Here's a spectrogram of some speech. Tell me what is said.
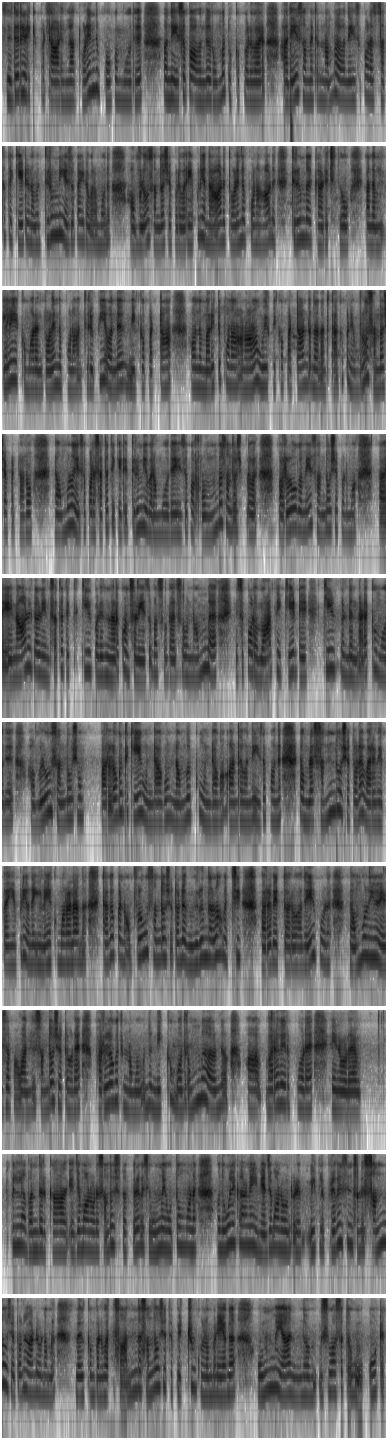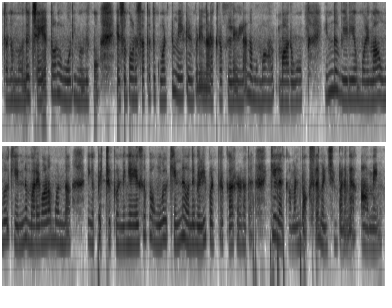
சிதறடிக்கப்பட்ட ஆடுங்களாம் தொலைந்து போகும்போது வந்து இசப்பா வந்து ரொம்ப துக்கப்படுவார். அதே சமயத்தில் நம்ம வந்து இசப்பாவோட சத்தத்தை கேட்டு நம்ம திரும்பி இசப்பா கிட்ட வரும்போது அவ்வளோ சந்தோஷப்படுவார். எப்படி அந்த ஆடு தொலைந்து போன ஆடு திரும்ப கிடைச்சதோ அந்த இளைய குமாரன் தொலைந்து போனான் திருப்பி வந்து மீட்கப்பட்டான் அவன் மறித்து போனான் ஆனாலும் உயிர்ப்பிக்கப்பட்டான்றது அந்த தகப்பன் எவ்வளோ சந்தோஷப்பட்டாரோ நம்மளும் எசப்போட சத்தத்தை கேட்டு திரும்பி வரும்போது எசப்பா ரொம்ப சந்தோஷப்படுவார். பரலோகமே சந்தோஷப்படுமா? என் நாடுகள் என் சத்தத்துக்கு கீழ்ப்படிந்து நடக்கும்னு சொல்லி எசப்பா சொல்றாரு. ஸோ நம்ம எசப்போட வார்த்தை கேட்டு கீழ்ப்படிந்து நடக்கும் போது அவ்வளோ சந்தோஷம் பரலோகத்துக்கே உண்டாகும் நம்மளுக்கும் உண்டாகும். அதை வந்து இசப்பா வந்து நம்மளை சந்தோஷத்தோட வரவேற்பேன் எப்படி வந்து இளையகுமாரனா அந்த தகப்பன் அவ்வளோ சந்தோஷத்தோட விருந்தெல்லாம் வச்சு வரவேற்றாரோ அதே போல் நம்மளையும் இசப்பா வந்து சந்தோஷத்தோட பரலோகத்துக்கு நம்ம வந்து நிற்கும் போது ரொம்ப வந்து வரவேற்போட என்னோட பிள்ளை வந்திருக்கா? எஜமானோட சந்தோஷத்தை பிரவேசி உண்மை உத்தமமான அந்த ஊழியக்காரனே என் எஜமானோட வீட்டில் பிரவேசின்னு சொல்லி சந்தோஷத்தோட ஆண்டவர் நம்மளை வெல்கம் பண்ணுவார். ஸோ அந்த சந்தோஷத்தை பெற்றுக்கொள்ளும்படியாக உண்மையாக இந்த விசுவாசத்தை ஓட்டத்தை நம்ம வந்து ஜெயத்தோட ஓடி முடிப்போம். எசப்போட சத்தத்துக்கு மட்டும் மேற்கின்படி நடக்கிற பிள்ளைகளாக நம்ம மா மாறுவோம். இந்த வீடியோ மூலிமா உங்களுக்கு என்ன மறைவான மண்ணா நீங்கள் பெற்றுக்கொண்டீங்க? எசப்பா உங்களுக்கு என்ன வந்து வெளிப்படுத்திருக்காருன்றதை கீழே கமெண்ட் பாக்ஸில் மென்ஷன் பண்ணுங்கள் ஆமீன்.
